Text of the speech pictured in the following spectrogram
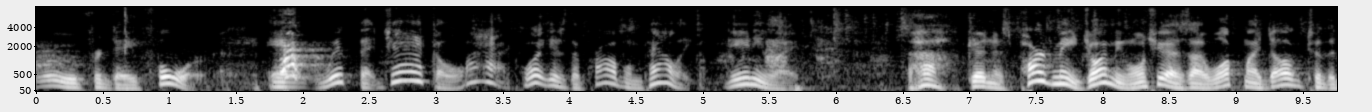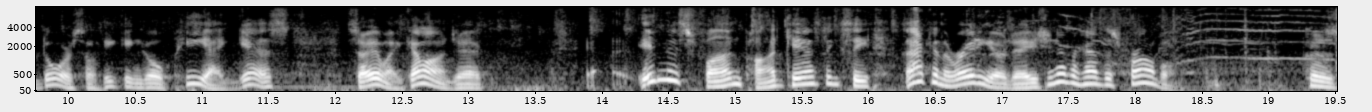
groove for day four. And with that, Jack, alack, what is the problem, Pally? Anyway, oh, goodness, pardon me, join me, won't you, as I walk my dog to the door so he can go pee, I guess. So anyway, come on, Jack. Isn't this fun podcasting? See, back in the radio days, you never had this problem. Because,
